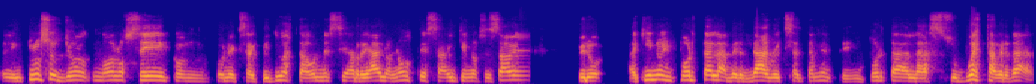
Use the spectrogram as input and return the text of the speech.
incluso yo no lo sé con, con exactitud hasta dónde sea real o no, ustedes saben que no se sabe, pero aquí no importa la verdad exactamente, importa la supuesta verdad.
